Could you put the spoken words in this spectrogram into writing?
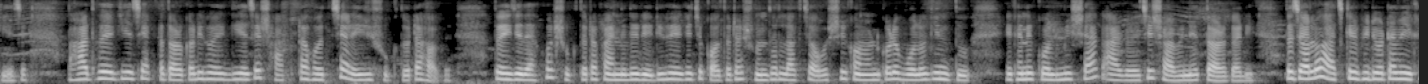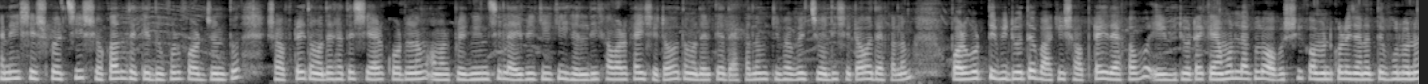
গিয়েছে। ভাত হয়ে গিয়েছে, একটা তরকারি হয়ে গিয়েছে, শাকটা হচ্ছে আর এই যে শুক্তোটা হবে। তো এই যে দেখো, শুক্তোটা ফাইনালি রেডি হয়ে গেছে, কতটা সুন্দর লাগছে, অবশ্যই অবশ্যই কমেন্ট করে বলো কিন্তু এখানে কলমি শাক আর রয়েছে সয়াবিনের তরকারি। তো চলো আজকের ভিডিওটা আমি এখানেই শেষ করছি। সকাল থেকে দুপুর পর্যন্ত সবটাই তোমাদের সাথে শেয়ার করলাম। আমার প্রেগনেন্সি লাইফে কী কী হেলদি খাবার খাই সেটাও তোমাদেরকে দেখালাম, কীভাবে চলি সেটাও দেখালাম। পরবর্তী ভিডিওতে বাকি সবটাই দেখাবো। এই ভিডিওটা কেমন লাগল অবশ্যই কমেন্ট করে জানাতে ভুলো না।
